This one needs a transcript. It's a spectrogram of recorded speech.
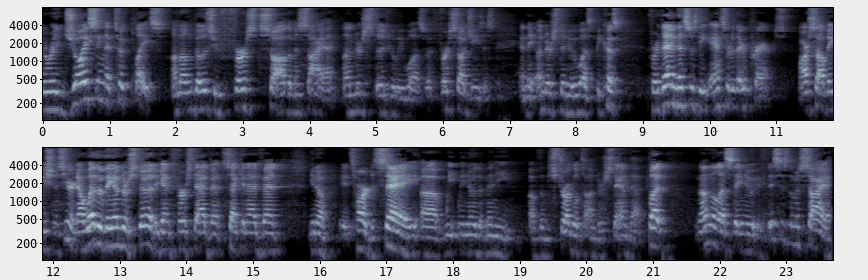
the rejoicing that took place among those who first saw the Messiah and understood who he was, who first saw Jesus and they understood who he was, because for them this was the answer to their prayers. Our salvation is here. Now, whether they understood, again, first advent, second advent, you know, it's hard to say. Uh, we, we know that many of them struggle to understand that. But nonetheless, they knew if this is the Messiah,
